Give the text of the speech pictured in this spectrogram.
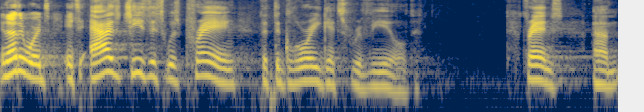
In other words, it's as Jesus was praying that the glory gets revealed. Friends, um,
